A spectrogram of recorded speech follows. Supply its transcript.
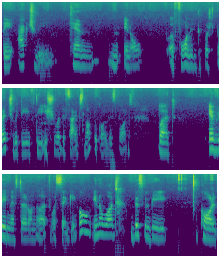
they actually can, you know, uh, fall into perpetuity if the issuer decides not to call these bonds. But every investor on earth was thinking, oh, you know what, this will be called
